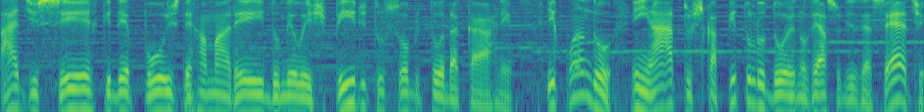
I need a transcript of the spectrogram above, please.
Há de ser que depois derramarei do meu espírito sobre toda a carne. E quando em Atos capítulo 2, no verso 17,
